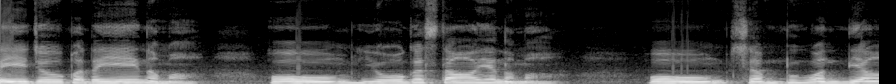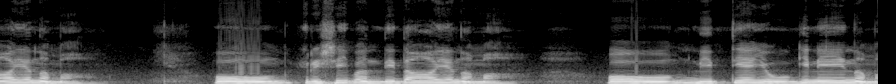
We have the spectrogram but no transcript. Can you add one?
തേജോപദയേ നമ. ഓം യോഗസ്ഥായ നമ. ഓം ശംഭുവന്ദ്യായ നമ. ഓം ഋഷിവന്ദിതായ നമ. ഓം നിത്യയോഗിനേ നമ.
